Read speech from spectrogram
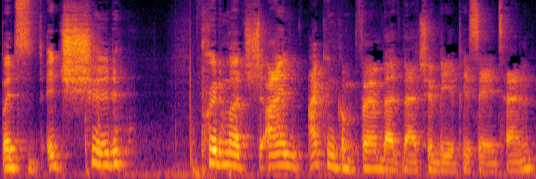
but it should pretty much. I I can confirm that that should be a PSA ten.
